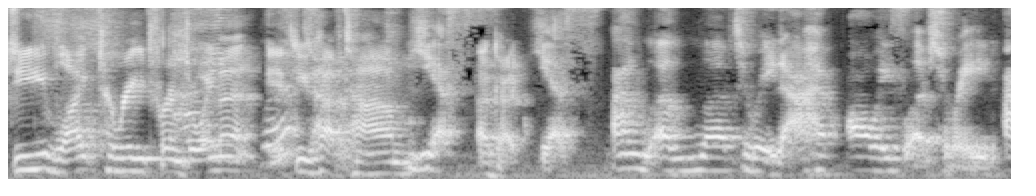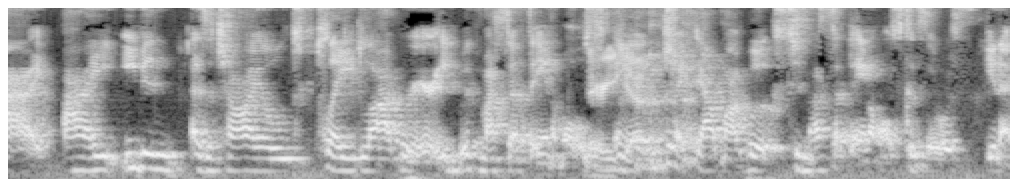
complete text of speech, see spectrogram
Do you like to read for enjoyment if you have time? Yes. Okay. Yes. I, I love to read. I have always loved to read. I, I even as a child played library with my stuffed animals There you and go. checked out my books to my stuffed animals because there was, you know,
